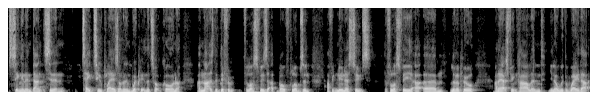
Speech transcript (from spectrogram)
singing and dancing and take two players on and whip it in the top corner. And that is the different philosophies at both clubs. And I think Nunez suits the philosophy at um, Liverpool. And I actually think Haaland, you know, with the way that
